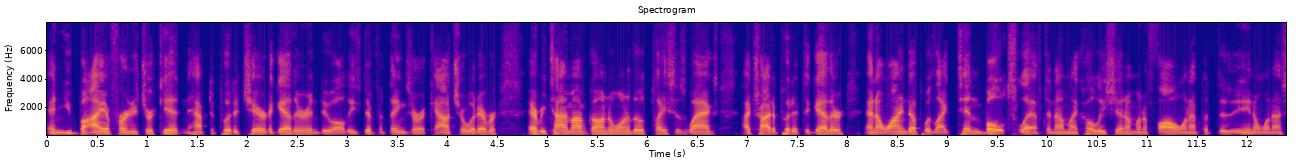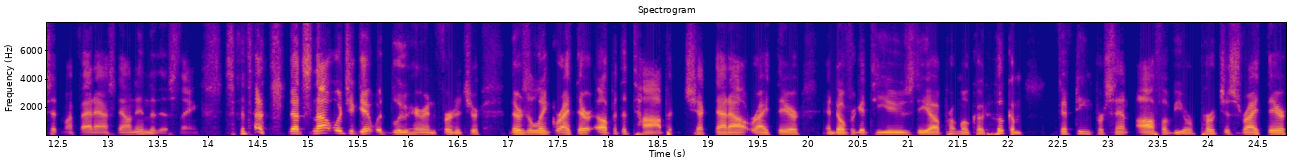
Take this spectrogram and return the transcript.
and you buy a furniture kit and have to put a chair together and do all these different things or a couch or whatever. Every time I've gone to one of those places, Wags, I try to put it together and I wind up with like 10 bolts left and I'm like, "Holy shit, I'm going to fall when I put the, you know, when I sit my fat ass down into this thing." So that, that's not what you get with Blue Heron Furniture. There's a link right there up at the top. Check that out right there and don't forget to use the uh, promo code HOOK'em 15% off of your purchase right there.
